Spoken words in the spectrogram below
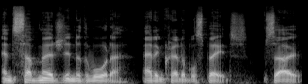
and submerged into the water at incredible speeds. So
